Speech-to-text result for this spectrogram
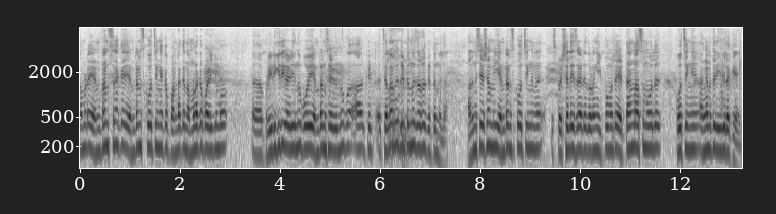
നമ്മുടെ എൻട്രൻസിനൊക്കെ എൻട്രൻസ് കോച്ചിങ് ഒക്കെ പണ്ടൊക്കെ നമ്മളൊക്കെ പഠിക്കുമ്പോൾ പ്രീ ഡിഗ്രി കഴിയുന്നു പോയി എൻട്രൻസ് എഴുതുന്നു ചിലർക്ക് കിട്ടുന്നു ചിലർക്ക് കിട്ടുന്നില്ല. അതിനുശേഷം ഈ എൻട്രൻസ് കോച്ചിങ്ങിന് സ്പെഷ്യലൈസ്ഡ് ആയിട്ട് തുടങ്ങി ഇപ്പോൾ മറ്റേ എട്ടാം ക്ലാസ് മുതൽ കോച്ചിങ് അങ്ങനത്തെ രീതിയിലൊക്കെ ആയി.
